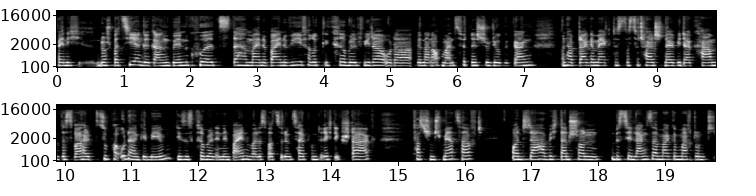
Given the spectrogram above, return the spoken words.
wenn ich nur spazieren gegangen bin, kurz, da haben meine Beine wie verrückt gekribbelt wieder oder bin dann auch mal ins Fitnessstudio gegangen und habe da gemerkt, dass das total schnell wieder kam. Das war halt super unangenehm, dieses Kribbeln in den Beinen, weil das war zu dem Zeitpunkt richtig stark, fast schon schmerzhaft. Und da habe ich dann schon ein bisschen langsamer gemacht und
